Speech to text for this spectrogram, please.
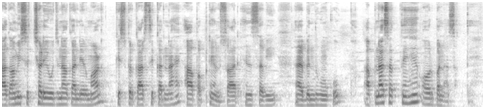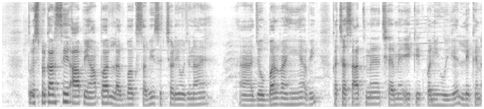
आगामी शिक्षण योजना का निर्माण किस प्रकार से करना है, आप अपने अनुसार इन सभी बिंदुओं को अपना सकते हैं और बना सकते हैं। तो इस प्रकार से आप यहाँ पर लगभग सभी शिक्षण योजनाएँ जो बन रही हैं अभी, कक्षा सात में छः में एक एक बनी हुई है। लेकिन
